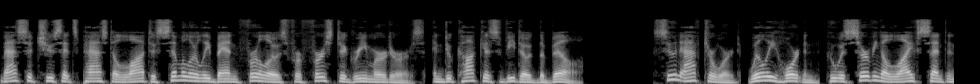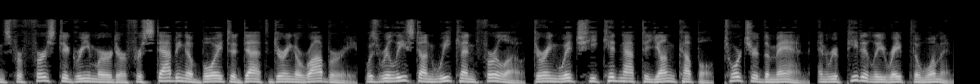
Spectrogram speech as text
Massachusetts passed a law to similarly ban furloughs for first degree murderers, and Dukakis vetoed the bill. Soon afterward, Willie Horton, who was serving a life sentence for first-degree murder for stabbing a boy to death during a robbery, was released on weekend furlough, during which he kidnapped a young couple, tortured the man, and repeatedly raped the woman.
